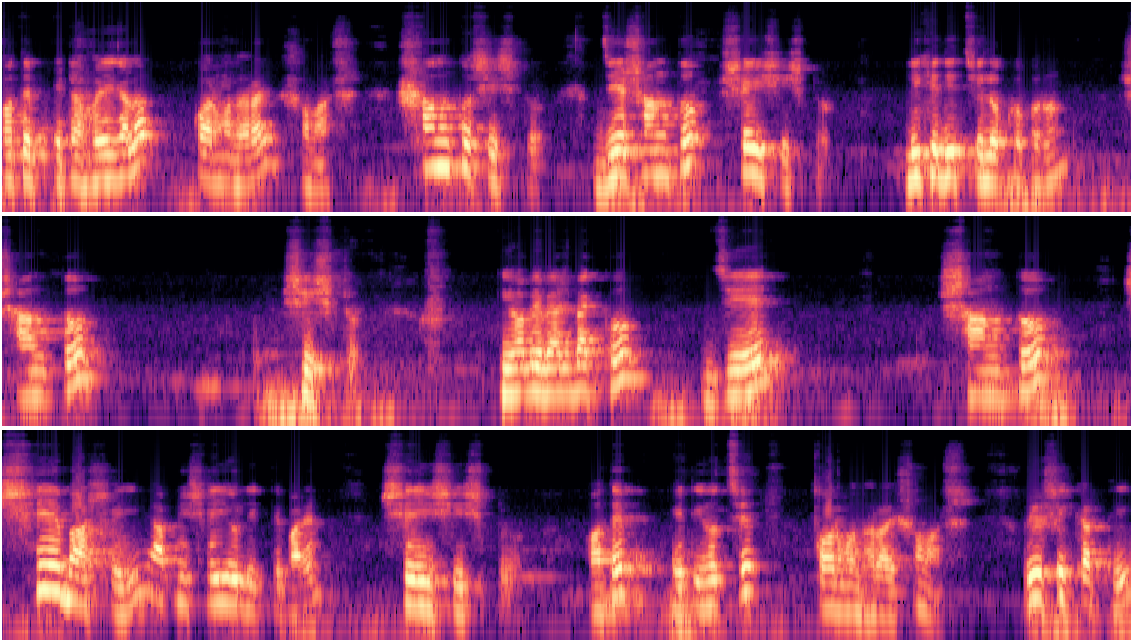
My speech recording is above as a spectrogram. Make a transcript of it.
অতএব এটা হয়ে গেল কর্মধারায় সমাস। শান্ত শিষ্ট। যে শান্ত, সেই শিষ্ট। লিখে দিচ্ছি, লক্ষ্য করুন। শান্ত শিষ্ট কি হবে ব্যাস বাক্য যে শান্ত, সে বা সেই, আপনি সেইও লিখতে পারেন, সেই শিষ্ট অতএব এটি হচ্ছে কর্মধারায় সমাস। প্রিয় শিক্ষার্থী,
